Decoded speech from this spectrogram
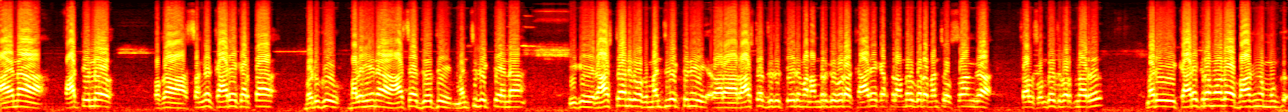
ఆయన పార్టీలో ఒక సంఘ కార్యకర్త బడుగు బలహీన ఆశా జ్యోతి మంచి వ్యక్తి అయినా ఇక రాష్ట్రానికి ఒక మంచి వ్యక్తిని ఆ రాష్ట్ర అధ్యక్షుడు చేయడం మనందరికీ కూడా కార్యకర్తలు అందరూ కూడా మంచి ఉత్సాహంగా చాలా సంతోషపడుతున్నారు. మరి ఈ కార్యక్రమంలో భాగంగా ముగ్గు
